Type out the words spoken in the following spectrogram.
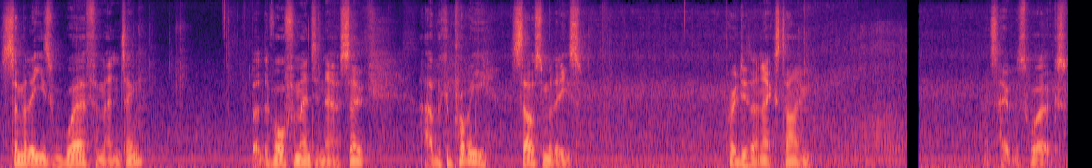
Some of these were fermenting, but they've all fermented now, so uh, we can probably sell some of these. Probably do that next time. Let's hope this works.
